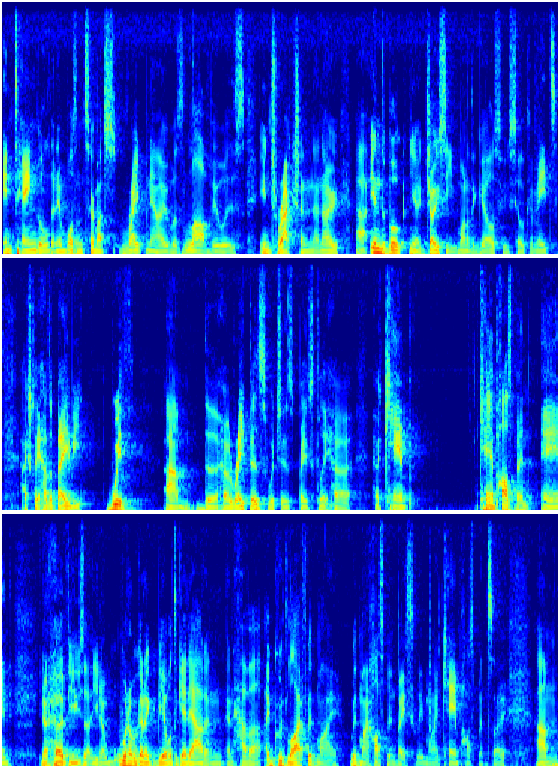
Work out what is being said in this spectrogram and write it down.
entangled. And it wasn't so much rape now, it was love, it was interaction. I know uh, in the book, you know, Josie, one of the girls who Cilka meets, actually has a baby with um, the her rapers, which is basically her her camp camp husband and you know her views are you know when are we going to be able to get out and, and have a, a good life with my with my husband basically my camp husband? So um,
